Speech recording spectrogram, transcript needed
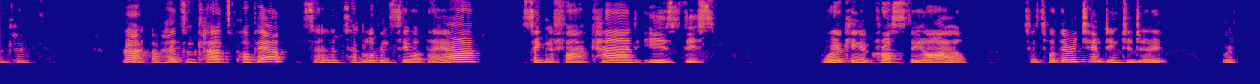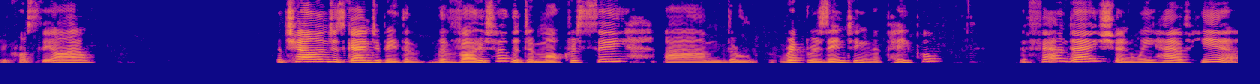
Okay. Right, I've had some cards pop out, so let's have a look and see what they are. Signifier card is this working across the aisle. So it's what they're attempting to do work across the aisle. The challenge is going to be the, the voter, the democracy, um, the representing the people. The foundation we have here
